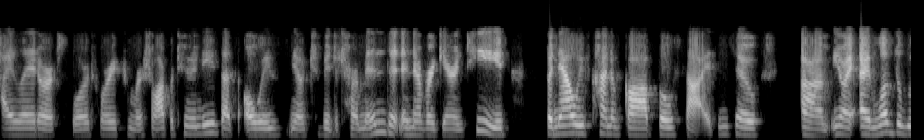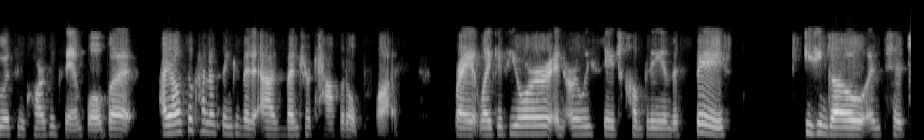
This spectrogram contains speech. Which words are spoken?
pilot or exploratory commercial opportunities. That's always you know to be determined and, and never guaranteed. But now we've kind of got both sides, and so um, you know I, I love the Lewis and Clark example, but I also kind of think of it as venture capital plus right? Like if you're an early stage company in the space, you can go and pitch,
